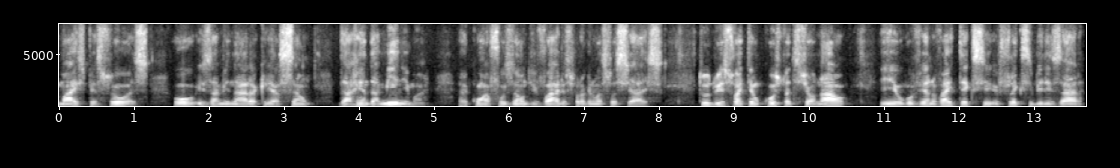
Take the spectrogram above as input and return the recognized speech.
mais pessoas, ou examinar a criação da renda mínima eh, com a fusão de vários programas sociais. Tudo isso vai ter um custo adicional e o governo vai ter que se flexibilizar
